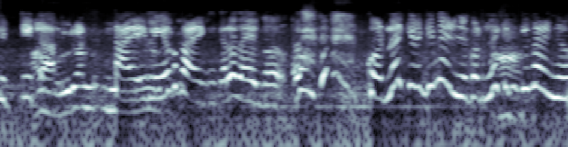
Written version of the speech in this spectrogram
കിട്ടിട്ടാ ടൈമിംഗ് ഒക്കെ ഭയങ്കര ഇതായിരുന്നു. കൊടുന്ന് വെക്കണെങ്കിൽ കഴിഞ്ഞു കൊടുന്ന് വെക്കണെങ്കിൽ കഴിഞ്ഞു.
